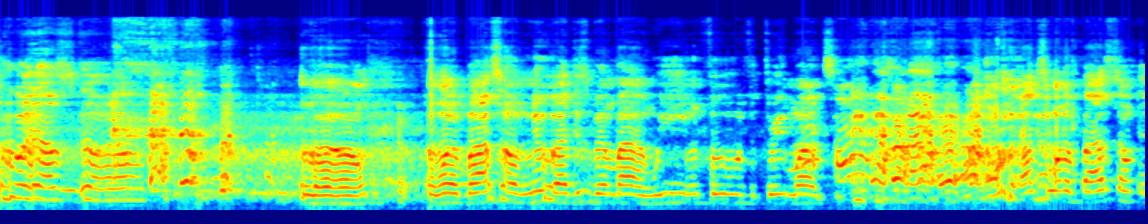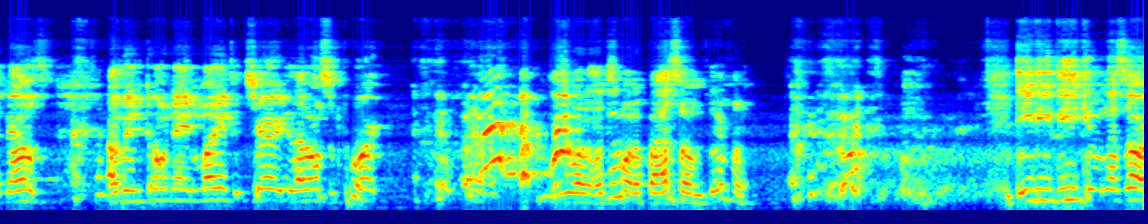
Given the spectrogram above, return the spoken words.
What else is going on? um, I want to buy something new. I just been buying weed and food for three months. I just want to buy something else. I've been donating money to charities I don't support. I just want to buy something different. EDD giving us our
